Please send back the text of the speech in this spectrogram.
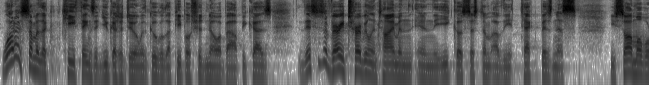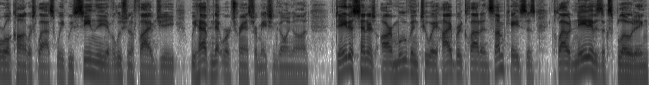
What are some of the key things that you guys are doing with Google that people should know about? Because this is a very turbulent time in, in the ecosystem of the tech business. You saw Mobile World Congress last week. We've seen the evolution of 5G. We have network transformation going on. Data centers are moving to a hybrid cloud. In some cases, cloud native is exploding.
